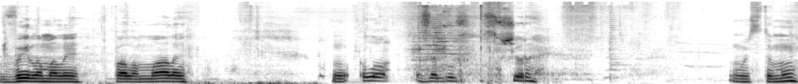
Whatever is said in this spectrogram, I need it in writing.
виламали, поламали. О, лом забув вчора. Ось тому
